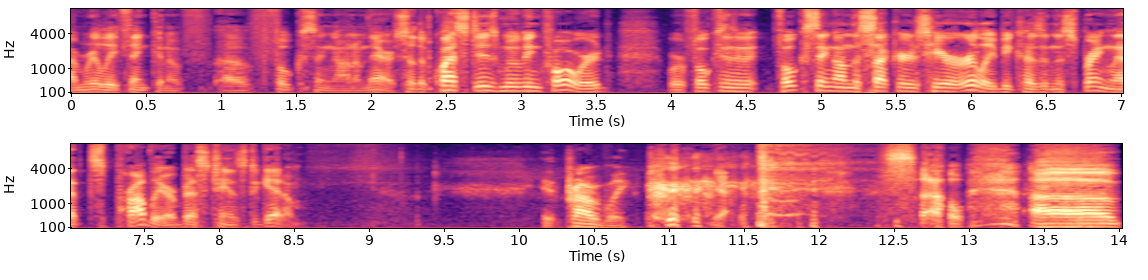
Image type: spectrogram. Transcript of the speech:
I'm really thinking of, of focusing on them there. So the quest is moving forward. We're focusing focusing on the suckers here early because in the spring that's probably our best chance to get them. It, probably. yeah. so, uh,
